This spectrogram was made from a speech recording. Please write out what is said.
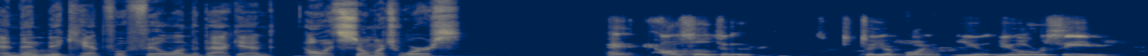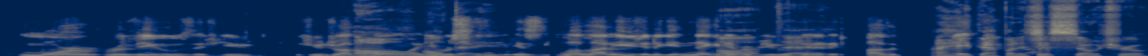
and then they mm-hmm. can't fulfill on the back end, oh, it's so much worse. And also, to to your point, you you'll receive more reviews if you if you drop the Oh, ball. Like you day. it's a lot easier to get negative All reviews day. than it is positive. I hate that, but it's just so true.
